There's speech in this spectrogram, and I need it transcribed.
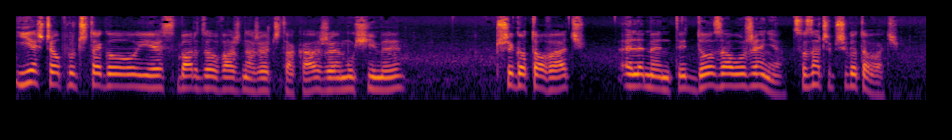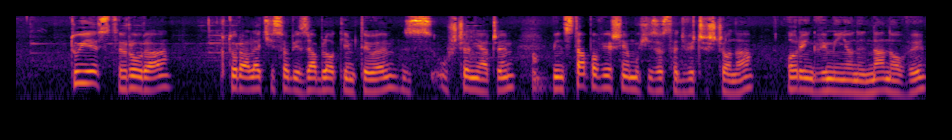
I jeszcze oprócz tego jest bardzo ważna rzecz taka, że musimy przygotować elementy do założenia. Co znaczy przygotować? Tu jest rura, która leci sobie za blokiem tyłem z uszczelniaczem, więc ta powierzchnia musi zostać wyczyszczona. O-ring wymieniony na nowy.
